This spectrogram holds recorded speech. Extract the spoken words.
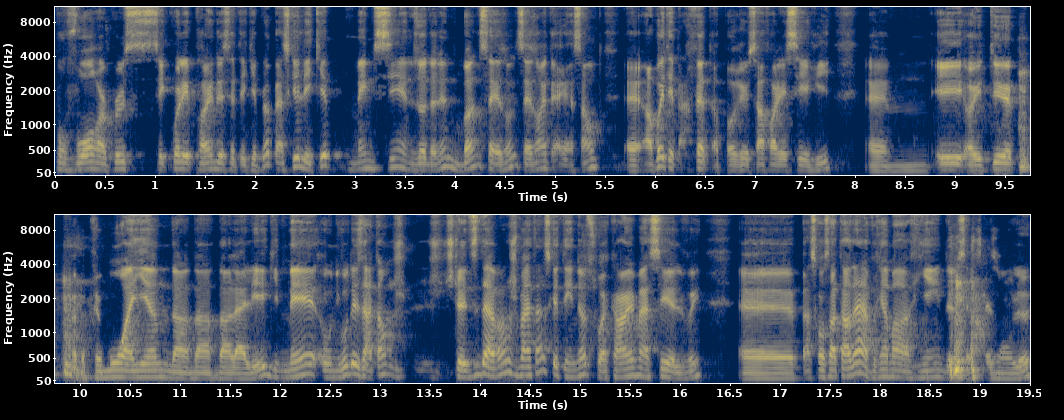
pour voir un peu c'est quoi les problèmes de cette équipe-là, parce que l'équipe, même si elle nous a donné une bonne saison, une saison intéressante, n'a euh, pas été parfaite, n'a pas réussi à faire les séries et a été à peu près moyenne dans, dans la ligue, mais au niveau des attentes, je te dis d'avance, je m'attends à ce que tes notes soient quand même assez élevées euh, parce qu'on s'attendait à vraiment rien de cette saison-là.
